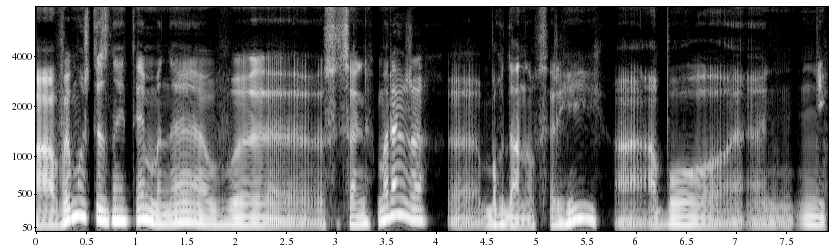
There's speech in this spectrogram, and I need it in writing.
А ви можете знайти мене в е, соціальних мережах е, Богданов Сергій або е, нік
